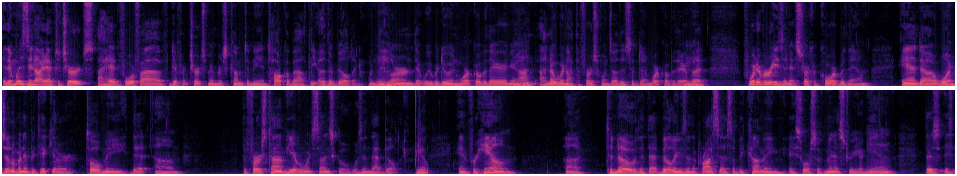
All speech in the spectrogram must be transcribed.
And then Wednesday night after church, I had four or five different church members come to me and talk about the other building when they Mhm. learned that we were doing work over there. And you know, Mhm. I, I know we're not the first ones; others have done work over there, Mhm. but for whatever reason, it struck a chord with them. And uh, one gentleman in particular told me that um, the first time he ever went to Sunday school was in that building, Yep. and for him. Uh, to know that that building is in the process of becoming a source of ministry again, Mhm. There's is,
